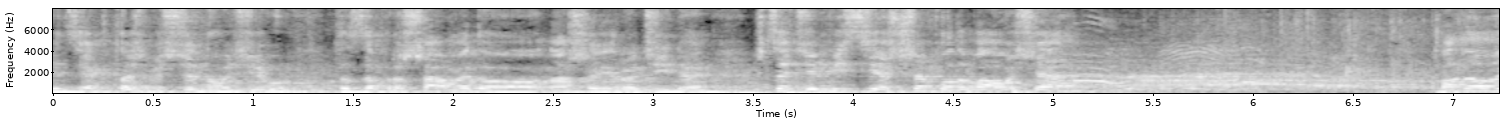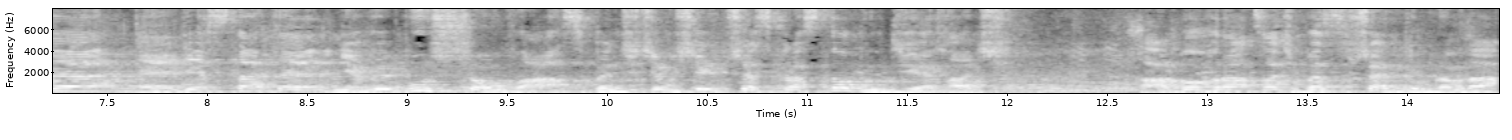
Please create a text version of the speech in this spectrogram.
Więc jak ktoś by się nudził, to zapraszamy do naszej rodziny. Chcecie bis jeszcze? Podobało się? Panowie, e, niestety nie wypuszczą was. Będziecie musieli przez Krasnogród jechać. Albo wracać bez sprzętu, prawda?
